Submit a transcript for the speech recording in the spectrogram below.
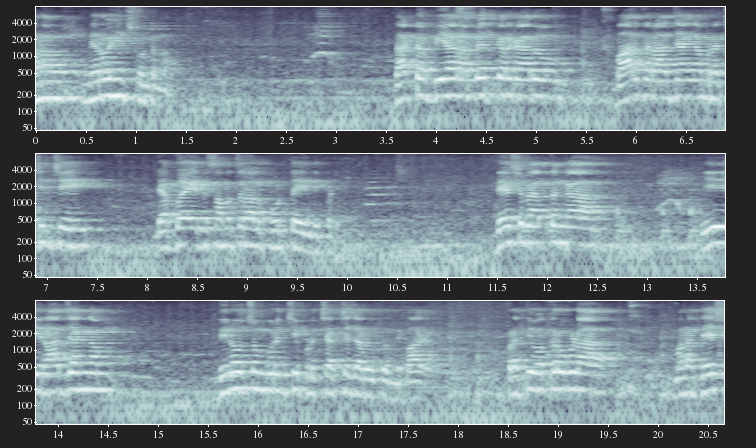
మనం నిర్వహించుకుంటున్నాం. డాక్టర్ బిఆర్ అంబేద్కర్ గారు భారత రాజ్యాంగం రచించి డెబ్బై ఐదు సంవత్సరాలు పూర్తయింది ఇప్పటికి. దేశవ్యాప్తంగా ఈ రాజ్యాంగం దినోత్సవం గురించి ఇప్పుడు చర్చ జరుగుతుంది బాగా. ప్రతి ఒక్కరు కూడా మన దేశ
